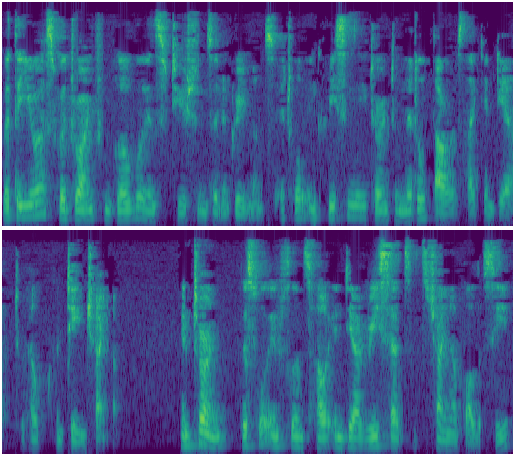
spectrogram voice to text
With the US withdrawing from global institutions and agreements, it will increasingly turn to middle powers like India to help contain China. In turn, this will influence how India resets its China policy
